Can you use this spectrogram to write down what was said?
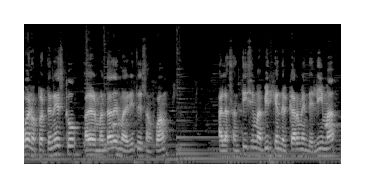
Bueno, pertenezco a la Hermandad del Madrid de San Juan, a la Santísima Virgen del Carmen de Lima,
